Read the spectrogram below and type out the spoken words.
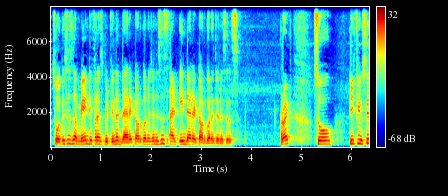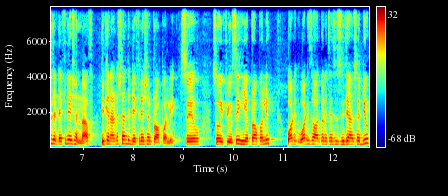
So this is the main difference between the direct organogenesis and indirect organogenesis. Right? So if you see the definition now you can understand the definition properly. So so if you see here properly what what is organogenesis which i have said you?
